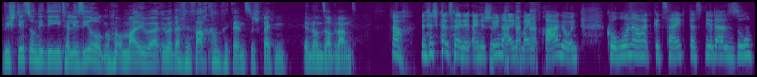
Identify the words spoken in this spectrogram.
Wie steht es um die Digitalisierung, um mal über, über deine Fachkompetenz zu sprechen in unserem Land? Ach, das ist eine, eine schöne allgemeine Frage. Und Corona hat gezeigt, dass wir da so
